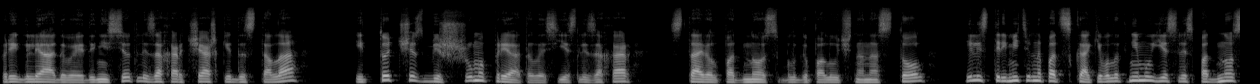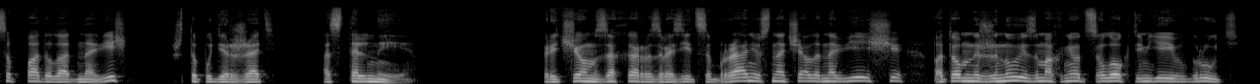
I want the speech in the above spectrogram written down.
приглядывая, донесет ли Захар чашки до стола, и тотчас без шума пряталась, если Захар ставил поднос благополучно на стол или стремительно подскакивала к нему, если с подноса падала одна вещь, чтоб удержать остальные. Причем Захар разразится бранью сначала на вещи, потом на жену и замахнется локтем ей в грудь.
